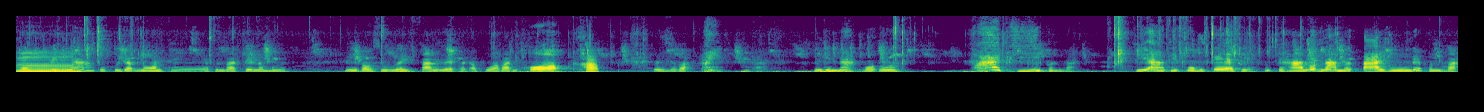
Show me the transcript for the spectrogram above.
อืโอ้เป็นมหยังกูคืออยากนอนแท้เป็นว่าเต็ละหมื่นนี่เบาสูเอ้ยฟังเอ้ยผัดเอาผัวบ้านคอครับ เอ้ยแล้วว่าเฮ้ยนี่เห็นหน้าบอกเออว้ายผีเพิ่นว่าผีอ้างที่กลมแก้แท้มันจะหารถน้ำแล้วตายหูเด้เพิ่นว่า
